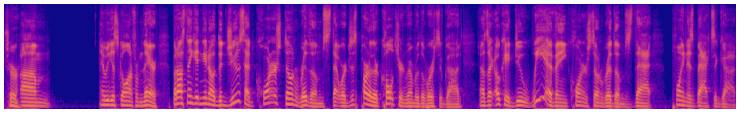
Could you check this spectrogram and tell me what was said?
Sure. Um, and we just go on from there. But I was thinking, you know, the Jews had cornerstone rhythms that were just part of their culture remember the works of God. And I was like, okay, do we have any cornerstone rhythms that point us back to God?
